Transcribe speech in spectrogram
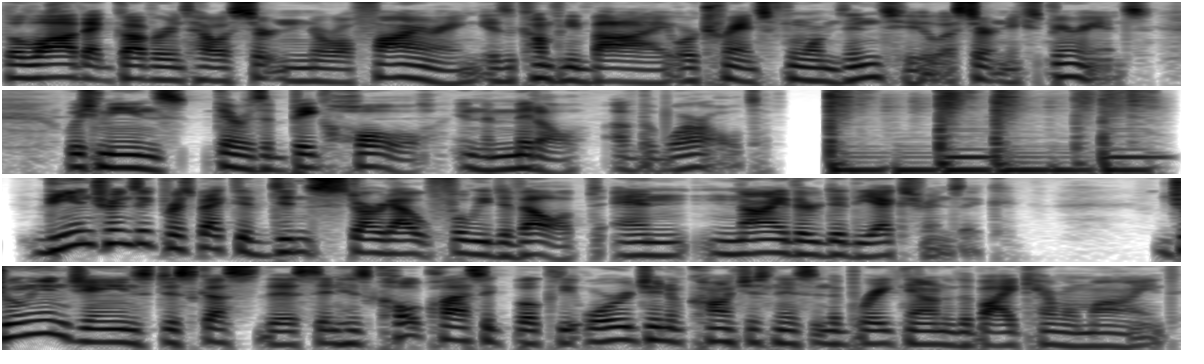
The law that governs how a certain neural firing is accompanied by or transformed into a certain experience, which means there is a big hole in the middle of the world. The intrinsic perspective didn't start out fully developed, and neither did the extrinsic. Julian Jaynes discussed this in his cult classic book, The Origin of Consciousness and the Breakdown of the Bicameral Mind.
